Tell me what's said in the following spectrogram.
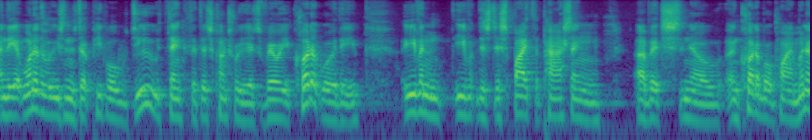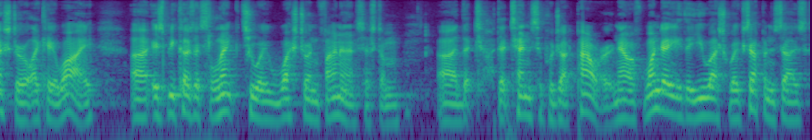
and the, one of the reasons that people do think that this country is very creditworthy, even even despite the passing of its you know incredible prime minister LKY, uh, is because it's linked to a Western finance system uh, that that tends to project power. Now, if one day the U.S. wakes up and says,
